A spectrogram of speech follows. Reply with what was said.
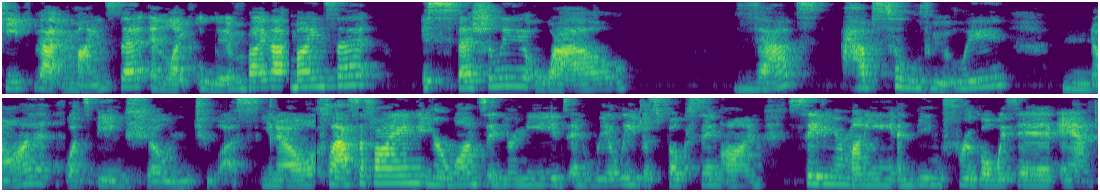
keep that mindset and like live by that mindset, especially while that's absolutely not what's being shown to us, you know? Classifying your wants and your needs and really just focusing on saving your money and being frugal with it and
